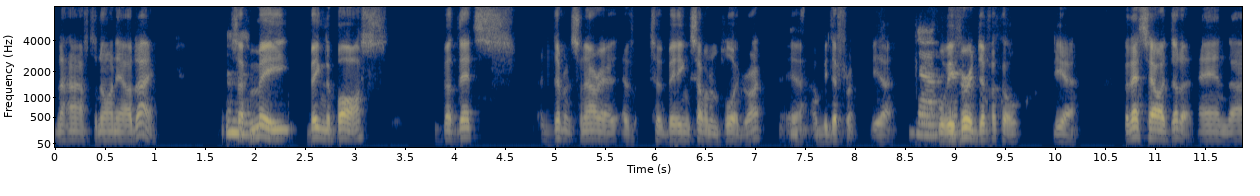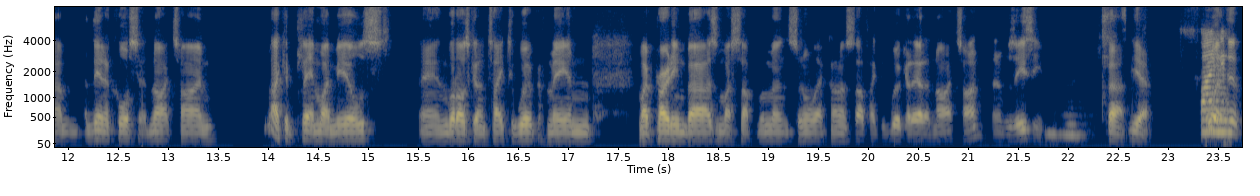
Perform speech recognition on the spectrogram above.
and a half to nine hour day. Mm-hmm. So for me, being the boss, but that's a different scenario to being someone employed, right? Yeah, it'll be different. Yeah, yeah, will be very difficult. Yeah, but that's how I did it. And um, and then of course at night time, I could plan my meals and what I was going to take to work with me and my protein bars and my supplements and all that kind of stuff. I could work it out at night time, and it was easy. Mm-hmm. But yeah, finding it,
